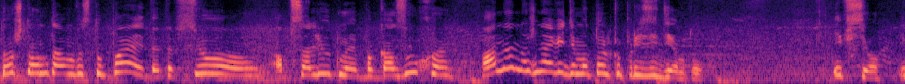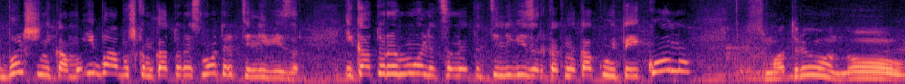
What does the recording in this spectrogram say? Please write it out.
То, что он там выступает, это все абсолютная показуха. Она нужна, видимо, только президенту. И все. И больше никому. И бабушкам, которые смотрят телевизор. И которые молятся на этот телевизор, как на какую-то икону. Смотрю, но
